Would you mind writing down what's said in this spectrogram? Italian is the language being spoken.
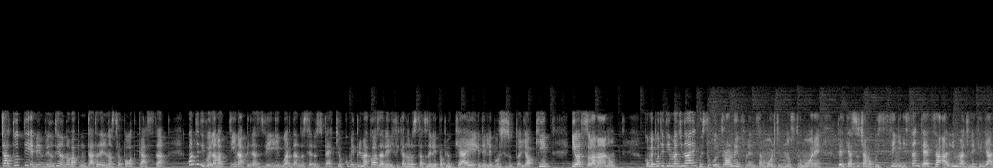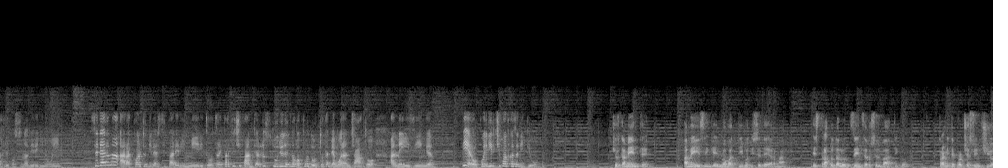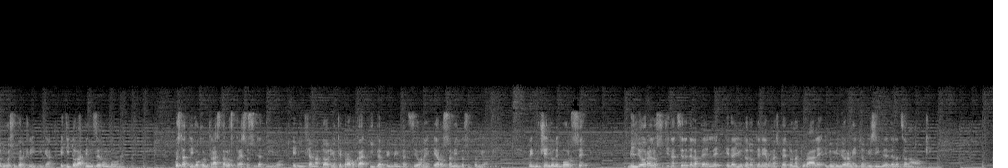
Ciao a tutti e benvenuti a una nuova puntata del nostro podcast. Quanti di voi la mattina appena svegli guardandosi allo specchio come prima cosa verificano lo stato delle proprie occhiaie e delle borse sotto gli occhi? Io alzo la mano. Come potete immaginare questo controllo influenza molto il nostro umore perché associamo questi segni di stanchezza all'immagine che gli altri possono avere di noi. Sederma ha raccolto diversi pareri in merito tra i partecipanti allo studio del nuovo prodotto che abbiamo lanciato, Amazing. Piero, puoi dirci qualcosa di più? Certamente. Amazing è il nuovo attivo di Sederma estratto dallo zenzero selvatico tramite processo in CO2 supercritica e titolato in zerombone. Questo attivo contrasta lo stress ossidativo ed infiammatorio che provoca iperpigmentazione e arrossamento sotto gli occhi. Riducendo le borse, migliora l'ossigenazione della pelle ed aiuta ad ottenere un aspetto naturale ed un miglioramento visibile della zona occhi.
